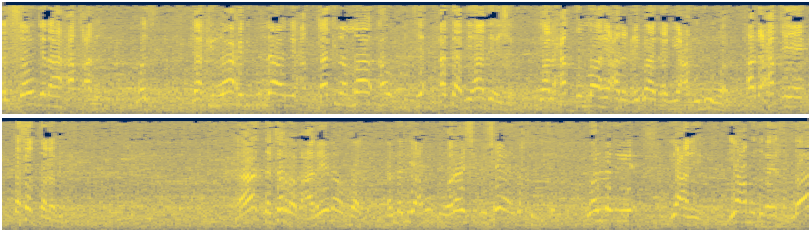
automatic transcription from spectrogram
الزوجة لها حق على لكن واحد يقول لا لكن الله أتى بهذه الأشياء. قال حق الله على العباد أن يعبدوها. هذا حق إيه؟ تفضل به. ها؟ تكرم علينا وقال الذي يعبد ولا يشرك شيئا يدخل والذي يعني يعبد غير الله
